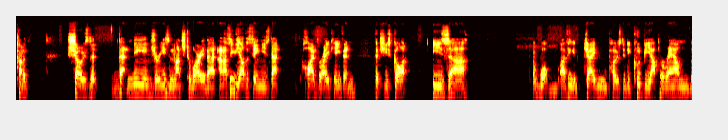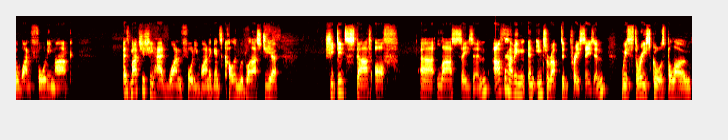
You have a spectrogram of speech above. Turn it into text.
kind of shows that that knee injury isn't much to worry about. And I think the other thing is that high break even that she's got is uh, what I think Jaden posted. It could be up around the 140 mark. As much as she had 141 against Collingwood last year, she did start off uh, last season after having an interrupted preseason with three scores below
